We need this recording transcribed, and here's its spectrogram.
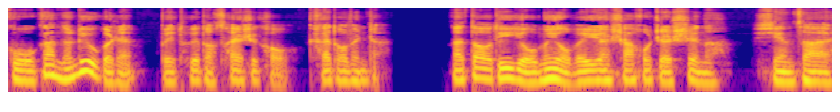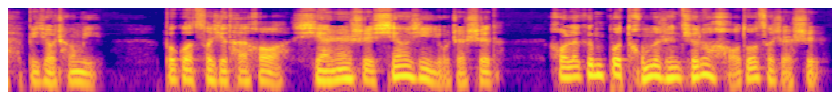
骨干的六个人被推到菜市口开刀问斩，那到底有没有围园杀后这事呢？现在比较成谜。不过慈禧太后啊，显然是相信有这事的。后来跟不同的人提了好多次这事，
